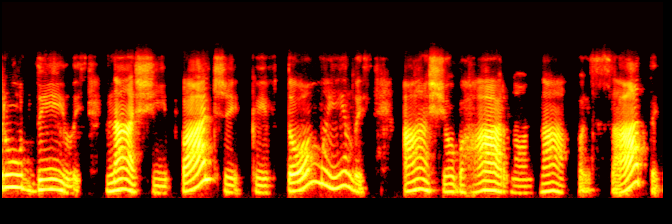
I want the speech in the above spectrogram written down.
трудились, наші пальчики втомились. А щоб гарно написати,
